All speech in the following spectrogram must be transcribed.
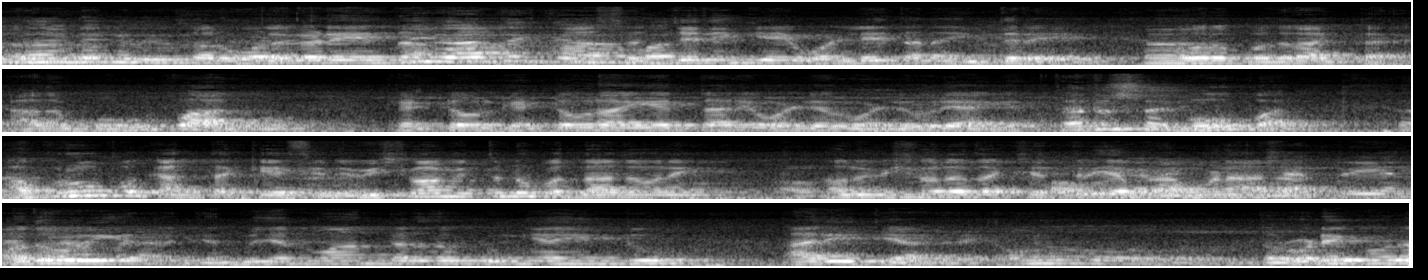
ಉದಾಹರಣೆಗಳು ಸರ್ ಒಳಗಡೆಯಿಂದ ಸಜ್ಜನಿಗೆ ಒಳ್ಳೆತನ ಇದ್ದರೆ ಅವರು ಬದಲಾಗ್ತಾರೆ. ಆದ್ರೆ ಬಹುಪಾಲು ಕೆಟ್ಟವ್ರು ಕೆಟ್ಟವರಾಗಿರ್ತಾರೆ ಒಳ್ಳೆಯವರು ಒಳ್ಳೆಯವರೇ ಆಗಿರ್ತಾರೆ. ಅದು ಸರಿ. ಬಹುಪಾಲು. ಅಪರೂಪಕ್ಕೆ ಅಂತ ಕೇಸ್ ಇದೆ. ವಿಶ್ವಾಮಿತ್ರನು ಬದಲಾದವನೇ. ಅವನು ವಿಶ್ವರದ ಕ್ಷತ್ರಿಯ ಬ್ರಾಹ್ಮಣ ಅದು ಈಗ. ಜನ್ಮ ಜನ್ಮಾಂತರದ ಪುಣ್ಯ ಇದ್ದು ಆ ರೀತಿ ಆದ್ರೆ ಅವನು ದರೋಡೆಕೋರ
